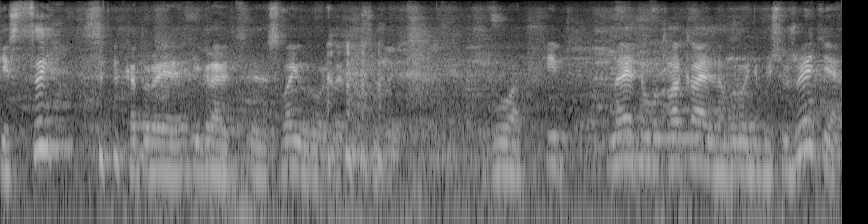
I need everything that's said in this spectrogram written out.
песцы, которые играют э, свою роль в этом сюжете. Вот. И на этом вот локальном вроде бы сюжете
